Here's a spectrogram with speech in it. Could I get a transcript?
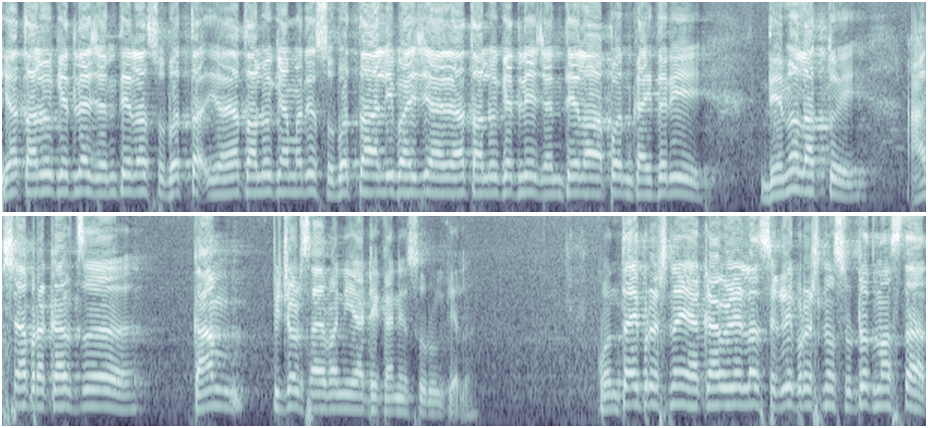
या तालुक्यातल्या जनतेला सुबत्ता या तालुक्यामध्ये सुबत्ता आली पाहिजे या तालुक्यातल्या जनतेला आपण काहीतरी देणं लागतोय अशा प्रकारचं काम पिचड साहेबांनी या ठिकाणी सुरू केलं. कोणताही प्रश्न एका वेळेला सगळे प्रश्न सुटत नसतात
